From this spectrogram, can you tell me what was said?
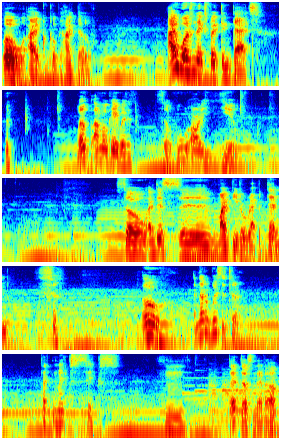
Whoa, I could go behind though. I wasn't expecting that. well, I'm okay with it. So who are you? So, and this uh, might be the rabbit then? oh, another visitor. That makes six. Hmm, that doesn't add up.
